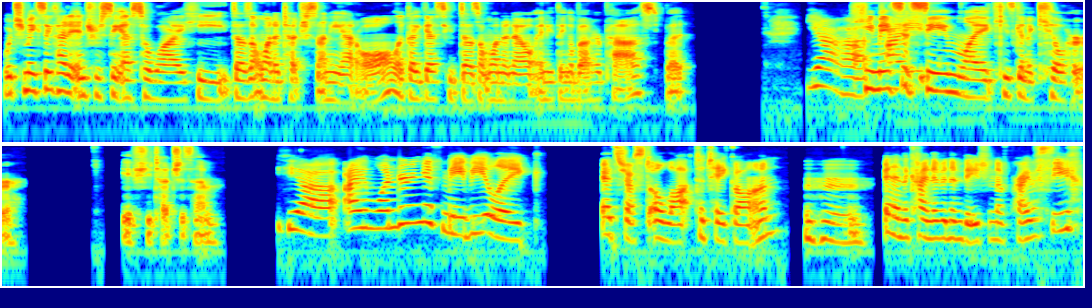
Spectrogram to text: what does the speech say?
Which makes it kind of interesting as to why he doesn't want to touch Sunny at all. Like, I guess he doesn't want to know anything about her past, but yeah. he makes I- it seem like he's going to kill her if she touches him. Yeah, I'm wondering if maybe, like, it's just a lot to take on hmm and kind of an invasion of privacy.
